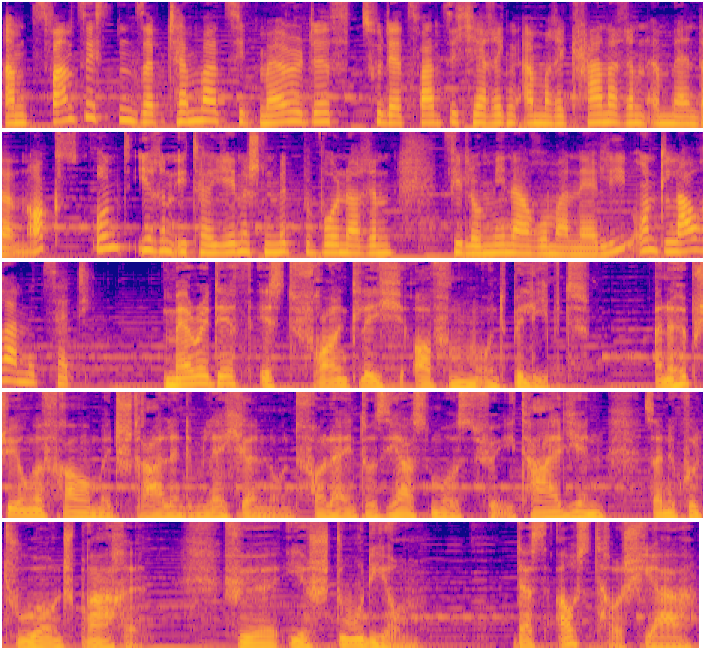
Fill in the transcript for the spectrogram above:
Am 20. September zieht Meredith zu der 20-jährigen Amerikanerin Amanda Knox und ihren italienischen Mitbewohnerinnen Filomena Romanelli und Laura Mizzetti. Meredith ist freundlich, offen und beliebt. Eine hübsche junge Frau mit strahlendem Lächeln und voller Enthusiasmus für Italien, seine Kultur und Sprache, für ihr Studium. Das Austauschjahr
